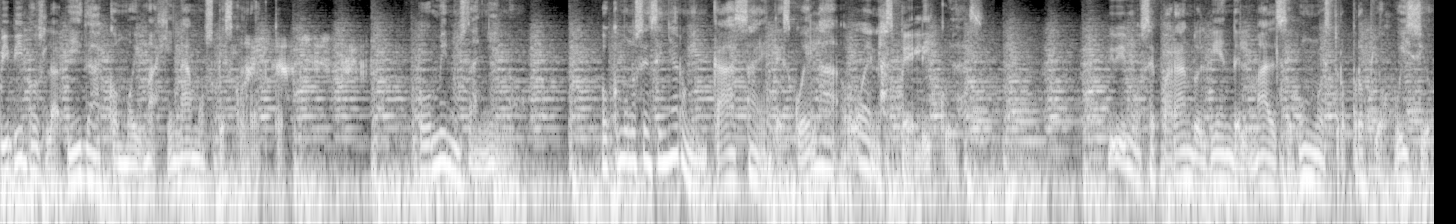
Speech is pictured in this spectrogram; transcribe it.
Vivimos la vida como imaginamos que es correcto, o menos dañino, o como nos enseñaron en casa, en la escuela o en las películas. Vivimos separando el bien del mal según nuestro propio juicio,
